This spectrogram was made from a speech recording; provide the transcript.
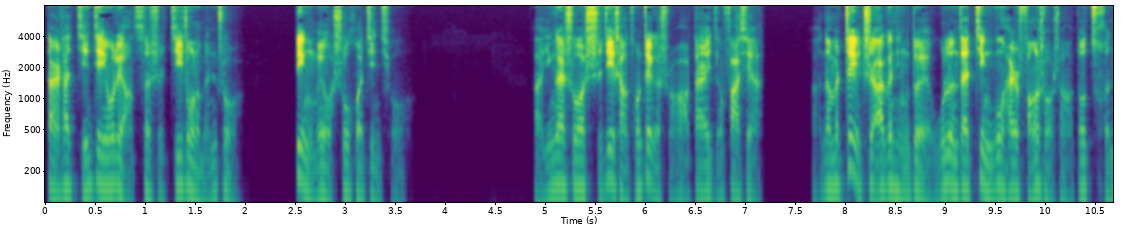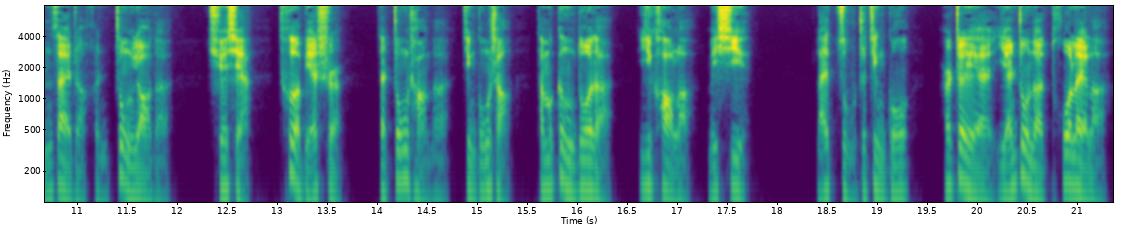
但是他仅仅有两次是击中了门柱，并没有收获进球。啊，应该说，实际上从这个时候，大家已经发现。啊，那么这支阿根廷队无论在进攻还是防守上都存在着很重要的缺陷，特别是在中场的进攻上，他们更多的依靠了梅西来组织进攻，而这也严重的拖累了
